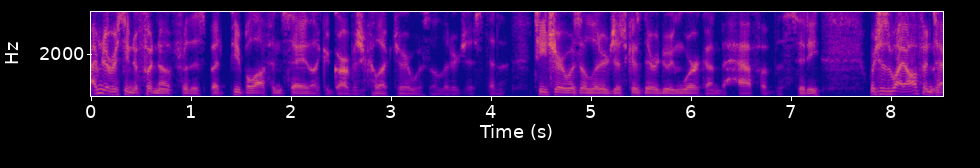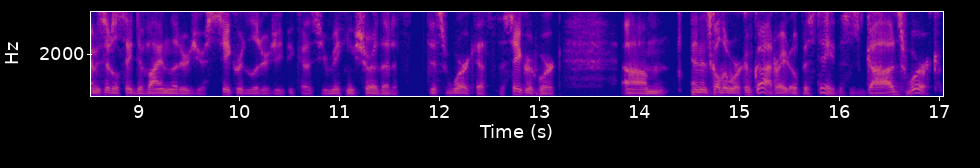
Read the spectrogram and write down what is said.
I've never seen a footnote for this, but people often say like a garbage collector was a liturgist and a teacher was a liturgist because they were doing work on behalf of the city, which is why oftentimes it'll say divine liturgy or sacred liturgy because you're making sure that it's this work that's the sacred work. Um, and it's called the work of God, right? Opus Dei. This is God's work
